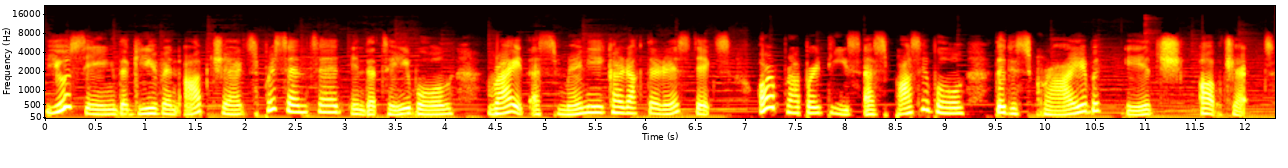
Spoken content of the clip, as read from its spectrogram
Using the given objects presented in the table, write as many characteristics or properties as possible to describe each object.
